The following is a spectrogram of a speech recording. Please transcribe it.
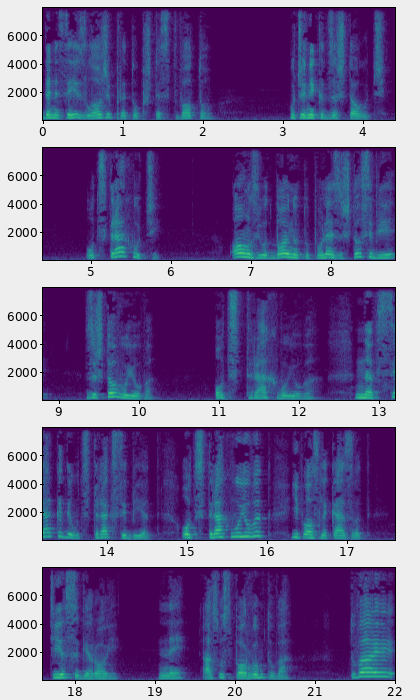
да не се изложи пред обществото. Ученикът защо учи? От страх учи. Онзи от бойното поле защо се бие? Защо воюва? От страх воюва. Навсякъде от страх се бият. От страх воюват и после казват, тия са герои. Не, аз успорвам това. Това е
